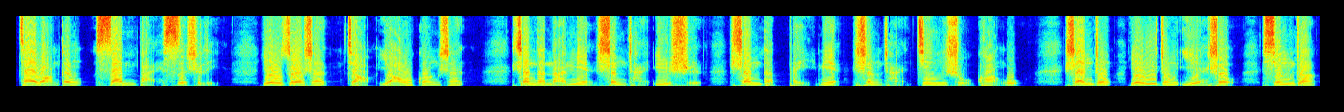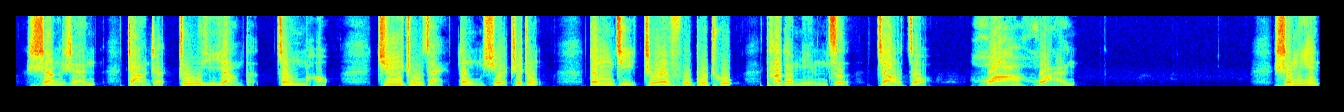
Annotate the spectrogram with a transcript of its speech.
再往东三百四十里，有座山叫瑶光山。山的南面盛产玉石，山的北面盛产金属矿物。山中有一种野兽，形状像人，长着猪一样的鬃毛，居住在洞穴之中，冬季蛰伏不出。它的名字叫做华环，声音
